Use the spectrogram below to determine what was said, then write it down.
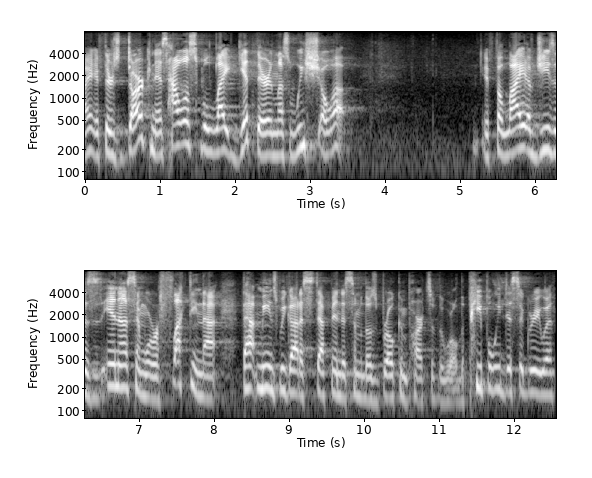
Right? If there's darkness, how else will light get there unless we show up? If the light of Jesus is in us and we're reflecting that, that means we got to step into some of those broken parts of the world. The people we disagree with,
